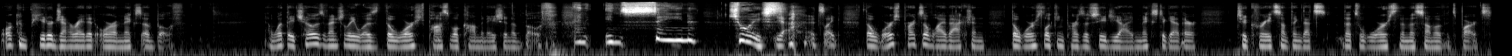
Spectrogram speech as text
or computer generated or a mix of both. And what they chose eventually was the worst possible combination of both. An insane choice. Yeah, it's like the worst parts of live action, the worst looking parts of CGI mixed together to create something that's that's worse than the sum of its parts.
